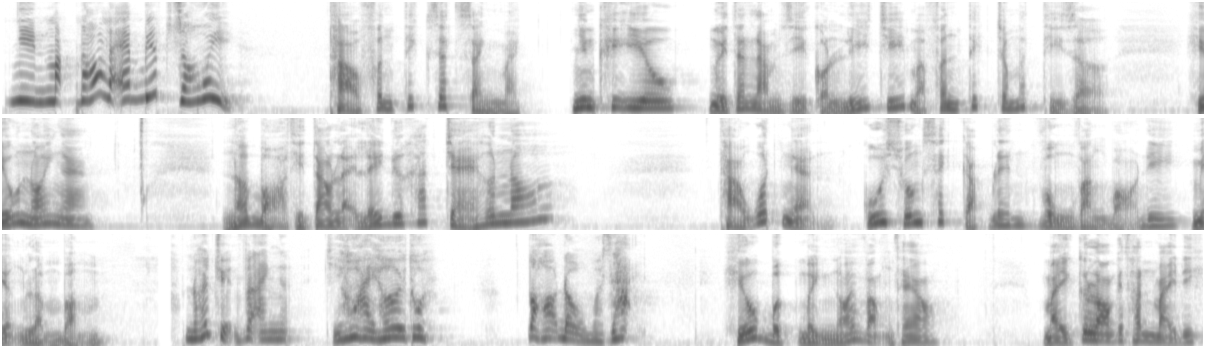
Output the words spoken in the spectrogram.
Nhìn mặt nó là em biết rồi. Thảo phân tích rất rành mạch, nhưng khi yêu, người ta làm gì còn lý trí mà phân tích cho mất thì giờ. Hiếu nói ngang, nó bỏ thì tao lại lấy đứa khác trẻ hơn nó. Thảo uất nghẹn, cúi xuống xách cặp lên, vùng vằng bỏ đi, miệng lẩm bẩm. Nói chuyện với anh chỉ hoài hơi thôi. To đầu mà dại. Hiếu bực mình nói vọng theo. Mày cứ lo cái thân mày đi.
